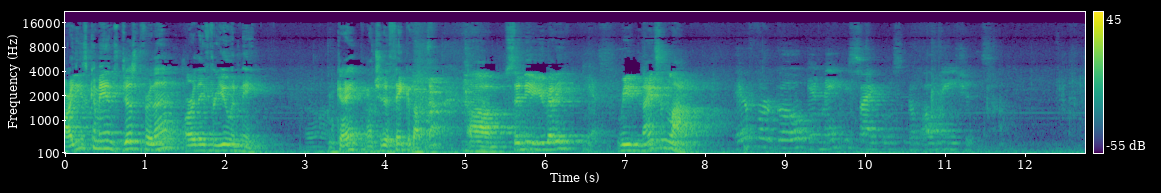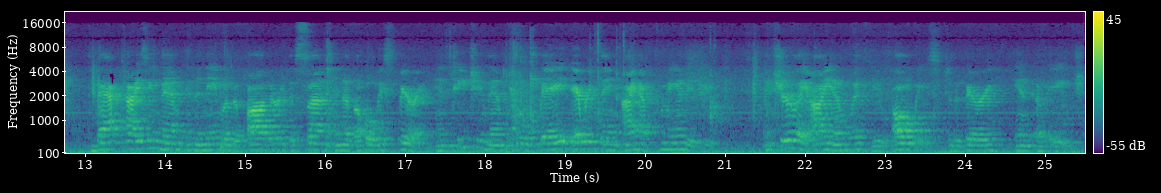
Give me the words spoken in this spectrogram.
are these commands just for them or are they for you and me? Okay, I want you to think about that. Um, Cindy, are you ready? Yes. Read nice and loud. Therefore go and make disciples of all nations, baptizing them in the name of the Father, the Son, and of the Holy Spirit, and teaching them to obey everything I have commanded you. And surely I am with you always to the very end of age.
